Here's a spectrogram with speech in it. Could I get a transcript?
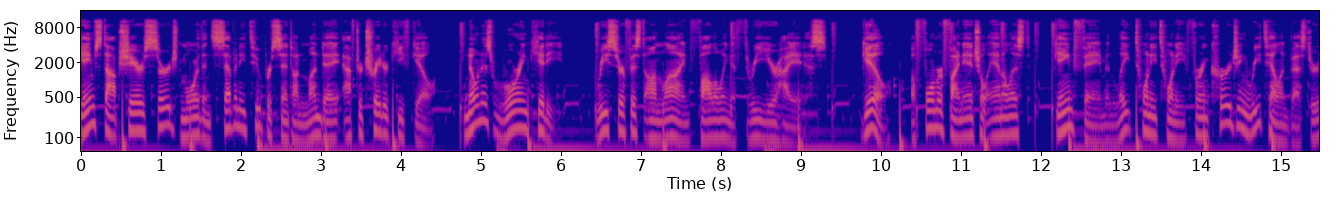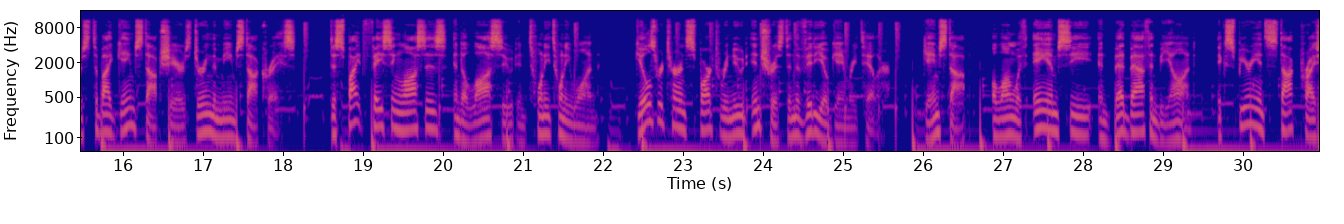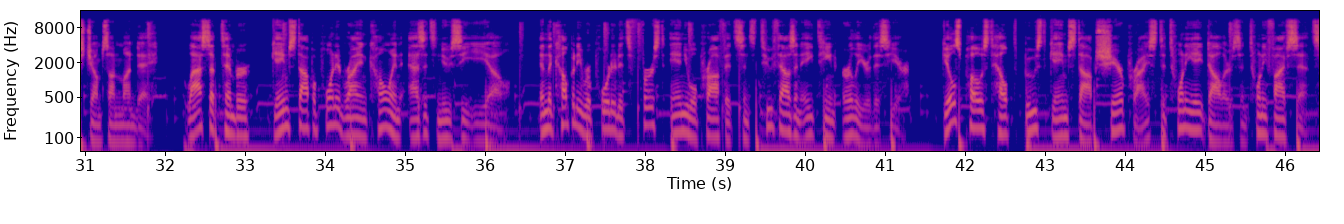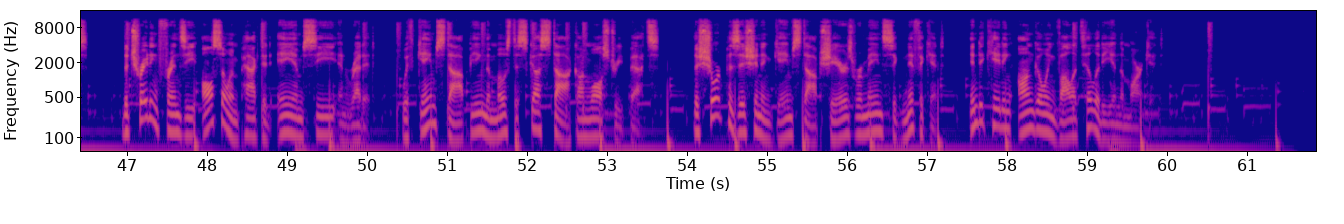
GameStop shares surged more than 72% on Monday after trader Keith Gill, known as Roaring Kitty, resurfaced online following a three-year hiatus. Gill, a former financial analyst, gained fame in late 2020 for encouraging retail investors to buy GameStop shares during the meme stock craze. Despite facing losses and a lawsuit in 2021, Gill's return sparked renewed interest in the video game retailer. GameStop, along with AMC and Bed Bath & Beyond, experienced stock price jumps on Monday. Last September, GameStop appointed Ryan Cohen as its new CEO, and the company reported its first annual profit since 2018 earlier this year. Gill's post helped boost GameStop's share price to $28.25. The trading frenzy also impacted AMC and Reddit, with GameStop being the most discussed stock on Wall Street bets. The short position in GameStop shares remains significant, indicating ongoing volatility in the market.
